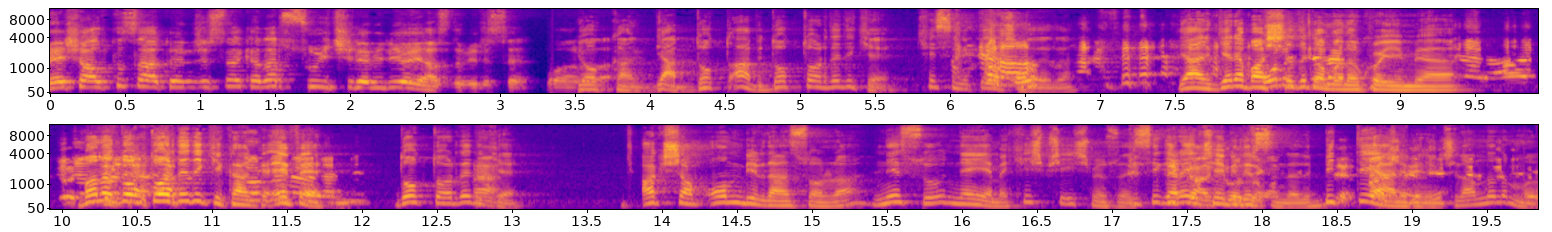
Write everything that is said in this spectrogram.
5-6 saat öncesine kadar su içilebiliyor yazdı birisi bu arada. Yok kanka. Ya doktor abi doktor dedi ki kesinlikle içme dedi. Yani gene başladık amına koyayım ya. Bana doktor dedi ki kanka Efe. Doktor dedi ki akşam 11'den sonra ne su ne yemek hiçbir şey içmiyorsun dedi. Bitti Sigara kanka o içebilirsin zaman. dedi. Bitti Başka yani benim ne- için anladın mı?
